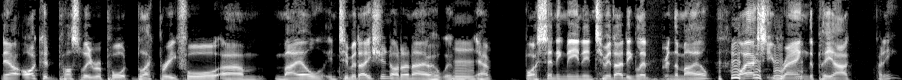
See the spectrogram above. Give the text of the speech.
Now, I could possibly report BlackBerry for um, mail intimidation. I don't know, know, by sending me an intimidating letter in the mail. I actually rang the PR company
